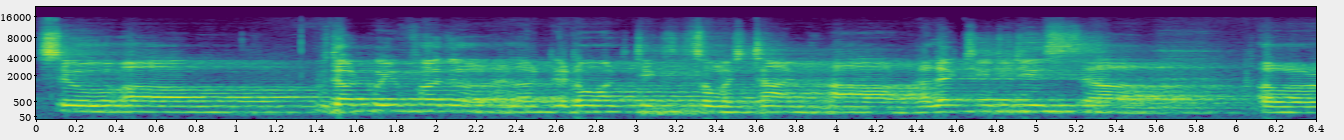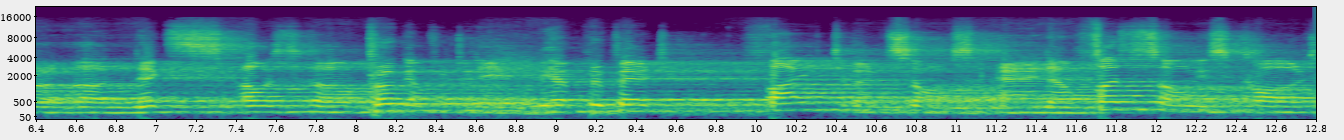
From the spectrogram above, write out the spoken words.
So um, without going further, I don't want to take so much time. Uh, I'd like to introduce uh, our uh, next our program for today. We have prepared five Tibetan songs, and our first song is called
